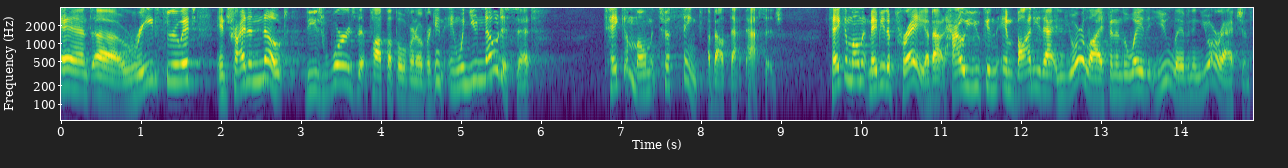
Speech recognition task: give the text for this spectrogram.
and uh, read through it and try to note these words that pop up over and over again. And when you notice it, take a moment to think about that passage. Take a moment maybe to pray about how you can embody that in your life and in the way that you live and in your actions.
